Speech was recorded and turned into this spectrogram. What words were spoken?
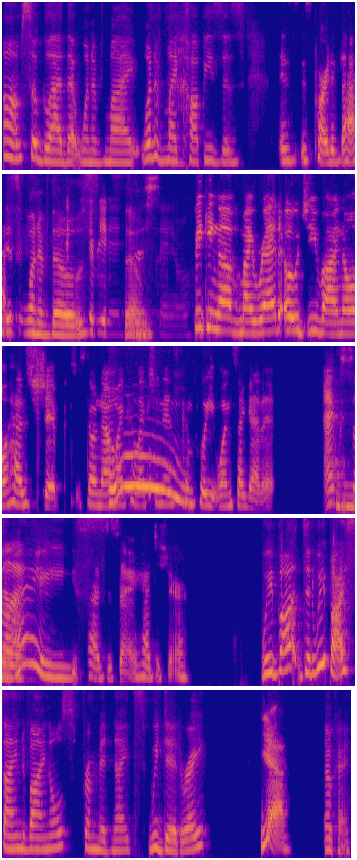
oh, I'm so glad that one of my one of my copies is Is is part of that. is one of those. Contributed to So the sale. Speaking of, my red OG vinyl has shipped, so now my collection is complete once I get it. Excellent. nice. Had to say, had to share. We bought did we buy signed vinyls from Midnights? We did, right? Yeah, Okay.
